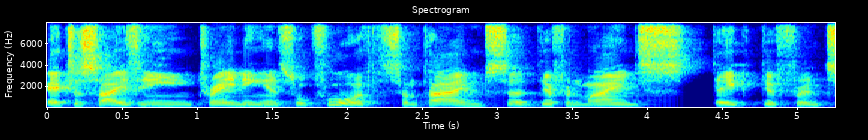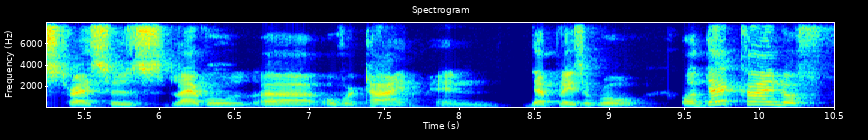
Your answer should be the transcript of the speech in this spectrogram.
exercising, training, and so forth. Sometimes uh, different minds take different stresses level uh, over time, and that plays a role. On that kind of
